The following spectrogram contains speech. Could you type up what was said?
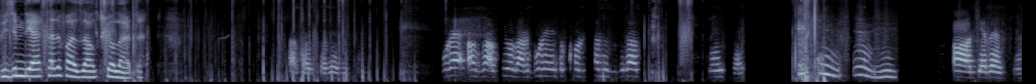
Bizim diğer tarafı azaltıyorlardı. Buraya azaltıyorlar. Burayı da korusanız biraz neyse. Aa gebersin.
